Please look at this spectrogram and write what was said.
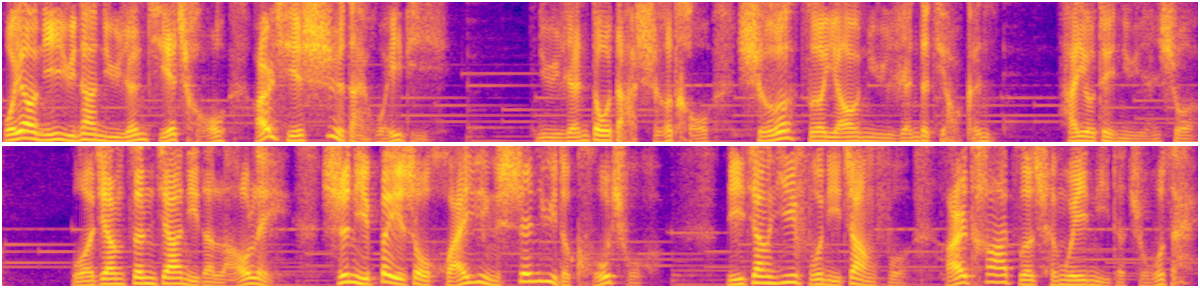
我要你与那女人结仇，而且世代为敌。女人都打蛇头，蛇则咬女人的脚跟。”他又对女人说：“我将增加你的劳累，使你备受怀孕生育的苦楚。”你将依附你丈夫，而他则成为你的主宰。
